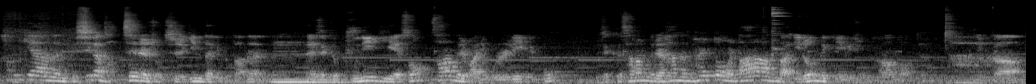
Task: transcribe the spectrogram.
함께하는 그 시간 자체를 좀 즐긴다기보다는 음. 이제 그 분위기에서 사람들이 많이 몰리고 이제 그 사람들이 하는 활동을 따라한다 이런 느낌이 좀 강한 것 같아요. 그러니까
